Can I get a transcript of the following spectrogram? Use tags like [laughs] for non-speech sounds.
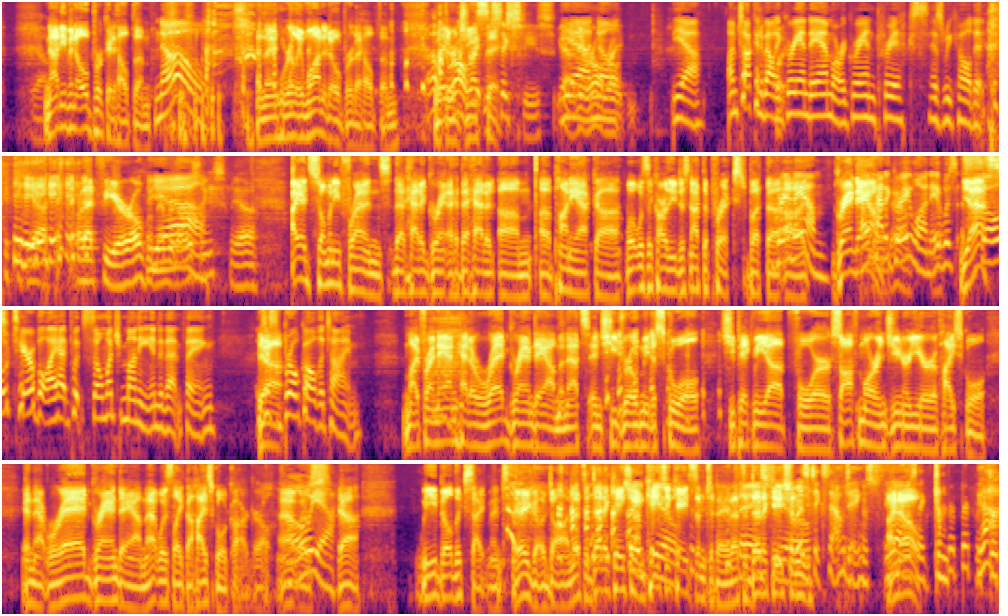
Not even Oprah could help them, No. [laughs] and they really wanted Oprah to help them. Oh, with they their were all right in the 60s. Yeah, Yeah, they were all no. right. Yeah. I'm talking about a Grand Am or a Grand Prix, as we called it. [laughs] Yeah. or that Fiero. Remember Yeah. those things? Yeah. I had so many friends that had a grand that had a, um, a Pontiac. Uh, what was the car that you just not the pricks, but the Grand uh, Am. Grand Am. I had a gray one. It was Yes. so terrible. I had put so much money into that thing. It Yeah. just broke all the time. My friend Ann had a red Grand Am, and that's and she drove me to school. She picked me up for sophomore and junior year of high school in that red Grand Am. That was like the high school car, girl. That Oh, was- yeah. yeah. We build excitement. There you go, Dawn. That's a dedication on Thank Casey you. Kasem today. That's Thank a dedication. you. Touristic sounding. I Yeah, It know. was like Yeah.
